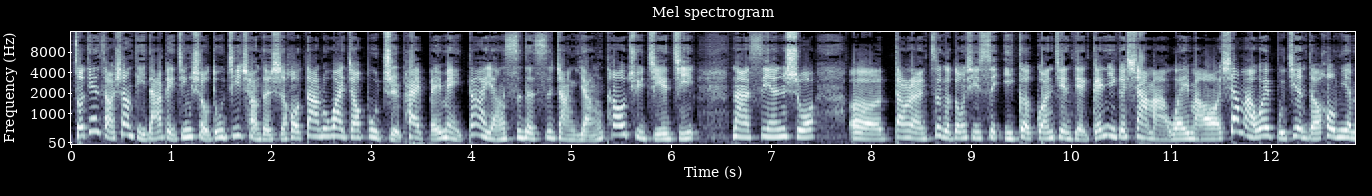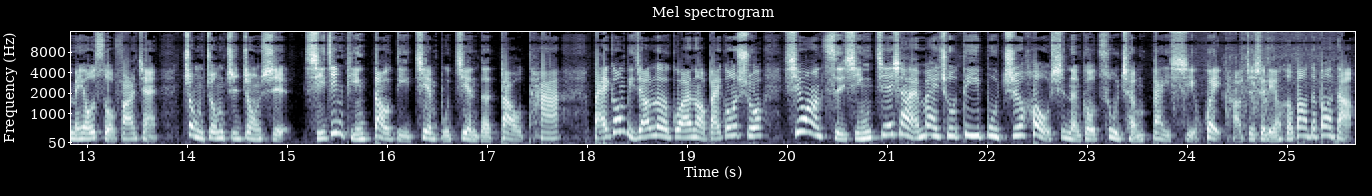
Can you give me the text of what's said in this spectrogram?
昨天早上抵达北京首都机场的时候，大陆外交部指派北美大洋司的司长杨涛去接机。那先说，呃，当然这个东西是一个关键点，给你一个下马威嘛，哦，下马威不见得后面没有所发展，重中之重是习近平到底见不见得到他？白宫比较乐观哦，白宫说希望此行接下来迈出第一步之后是能够促成拜喜会。好，这是联合报的报道。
